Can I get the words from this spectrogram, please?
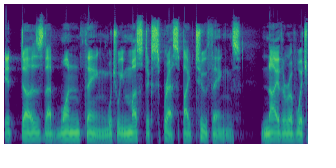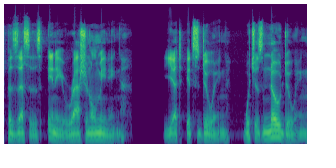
It does that one thing which we must express by two things, neither of which possesses any rational meaning. Yet its doing, which is no doing,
